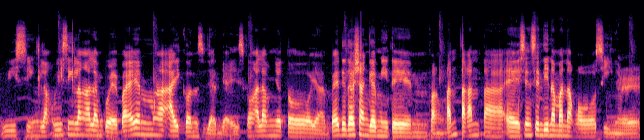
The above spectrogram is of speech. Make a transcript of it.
Wishing lang. Wishing lang alam ko eh. Pa, ayan mga icons dyan guys. Kung alam nyo to, ayan. Pwede daw siyang gamitin pang kanta-kanta. Eh, since hindi naman ako singer.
